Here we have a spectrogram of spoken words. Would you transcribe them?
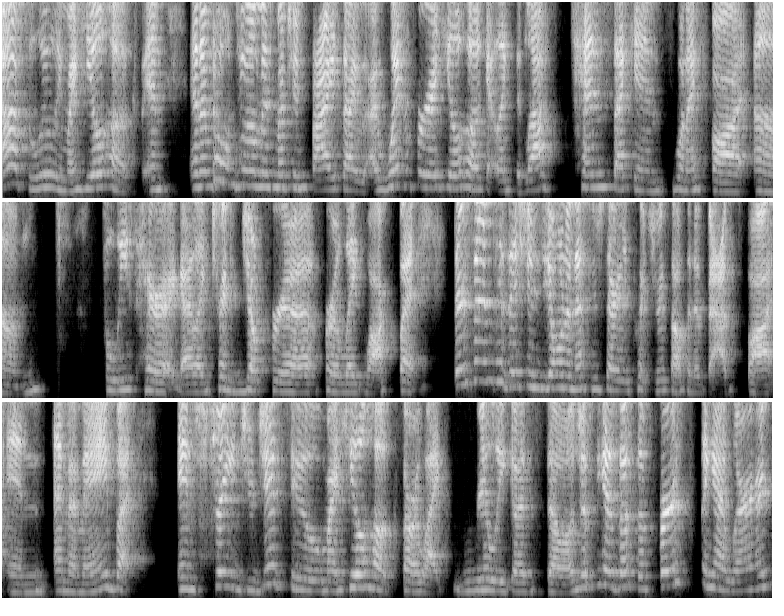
Absolutely, my heel hooks, and and I don't do them as much in fights. I I went for a heel hook at like the last ten seconds when I fought um Felice Herrig. I like tried to jump for a for a leg lock, but there's certain positions you don't want to necessarily put yourself in a bad spot in MMA, but in straight jujitsu, my heel hooks are like really good still, just because that's the first thing I learned,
